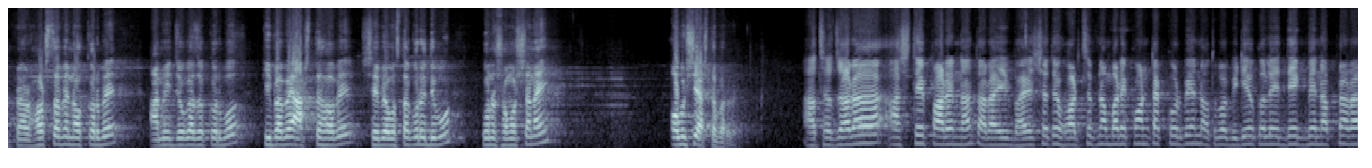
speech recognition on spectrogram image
আপনার হোয়াটসঅ্যাপে নক করবে। আমি যোগাযোগ করব কীভাবে আসতে হবে সেই ব্যবস্থা করে দিব কোনো সমস্যা নাই। অবশ্যই আসতে পারবে। আচ্ছা যারা আসতে পারেন না তারা এই ভাইয়ের সাথে হোয়াটসঅ্যাপ নাম্বারে কন্ট্যাক্ট করবেন অথবা ভিডিও কলে দেখবেন আপনারা।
